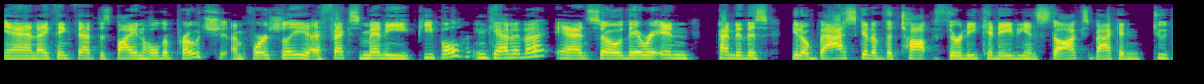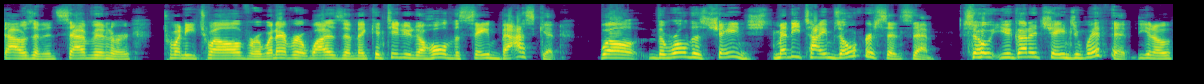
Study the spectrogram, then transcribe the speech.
And I think that this buy and hold approach, unfortunately, affects many people in Canada. And so they were in kind of this, you know, basket of the top 30 Canadian stocks back in 2007 or 2012 or whatever it was. And they continue to hold the same basket. Well, the world has changed many times over since then. So you got to change with it. You know,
